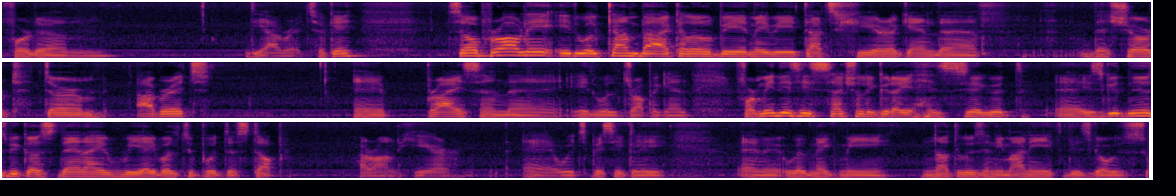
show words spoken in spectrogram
for the um, the average okay? So probably it will come back a little bit maybe touch here again the the short term average. Uh, price and uh, it will drop again. For me this is actually good it's good uh, it's good news because then I'll be able to put the stop around here uh, which basically um, will make me not lose any money if this goes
